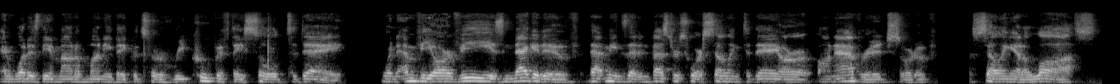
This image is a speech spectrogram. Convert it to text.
and what is the amount of money they could sort of recoup if they sold today when MVRV is negative, that means that investors who are selling today are, on average, sort of selling at a loss.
